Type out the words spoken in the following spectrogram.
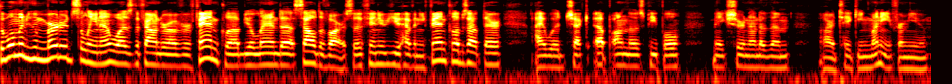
The woman who murdered Selena was the founder of her fan club, Yolanda Saldivar. So if any of you have any fan clubs out there, I would check up on those people, make sure none of them are taking money from you.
